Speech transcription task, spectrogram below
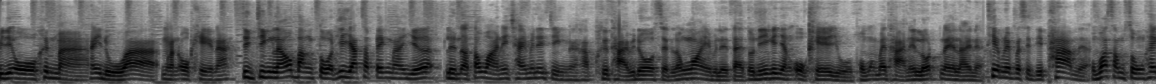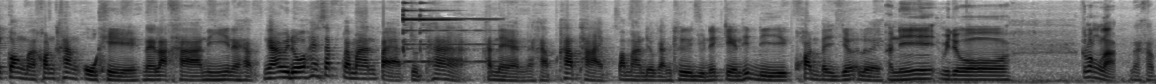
วิดีโอขึ้นมาให้ดูว่ามันโอเคนะ จริง ๆ แล้วบางตัวที่ยัดสเปคมาเยอะเลนส์อัลตร้าไวนี่ใช้ไม่ได้จริงนะครับ คือถ่ายวิดีโอเสร็จแล้วง่อยไปเลย แต่ตัวนี้ก็ยังโอเคอยู่ ผมเอาไปถ่ายในรถในอะไรเนี่ย เทียบในประสิทธิภาพเนี่ย ผมว่าซัมซุงให้กล้องมาค่อนข้างโอเค ในราคานี้นะครับ งานวิดีโอให้สักประมาณ 8.5 คะแนนนะครับ ภาพถ่ายประมาณเดียวกันคืออยู่ในเกณฑ์ที่ดีค่อนไปเยอะเลย อันนี้วิดีโอกล้องหลักนะครับ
